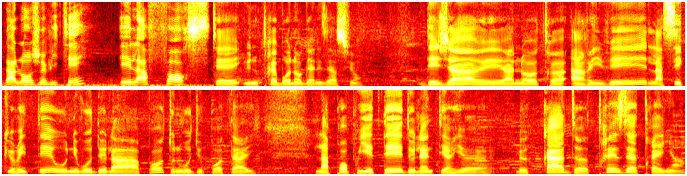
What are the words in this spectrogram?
la longévité et la force. C'est une très bonne organisation. Déjà à notre arrivée, la sécurité au niveau de la porte, au niveau du portail, la propriété de l'intérieur, le cadre très attrayant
